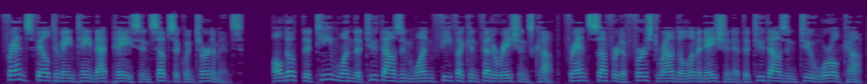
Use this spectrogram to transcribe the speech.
France failed to maintain that pace in subsequent tournaments. Although, the team won the 2001 FIFA Confederations Cup, France suffered a first-round elimination at the 2002 World Cup.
